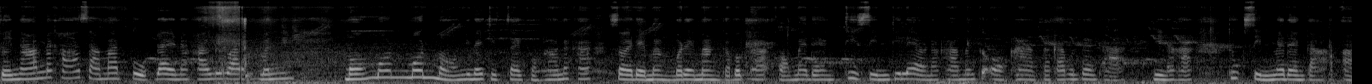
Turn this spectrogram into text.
สวยงามนะคะสามารถปลูกได้นะคะ หรือว่ามัน มองมนมนหมองอยู่ในจิตใจของเขานะคะ ซอยได้มั่งบ่ได้มั่งกับพระของแม่แดงที่สินที่แล้วนะคะ มันก็ออกหากนะคะเพื่อนๆค่ะนี่นะคะ ทุกสินแม่แดงกะอ่า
